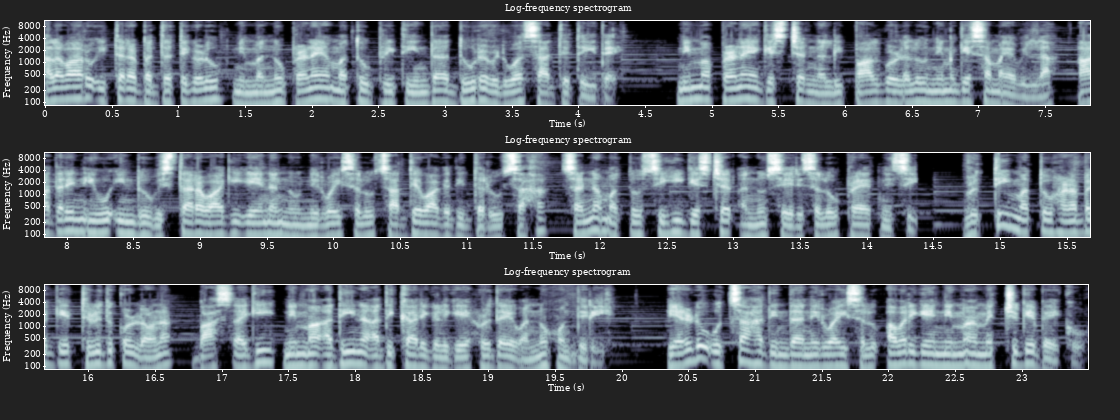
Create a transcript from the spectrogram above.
ಹಲವಾರು ಇತರ ಬದ್ಧತೆಗಳು ನಿಮ್ಮನ್ನು ಪ್ರಣಯ ಮತ್ತು ಪ್ರೀತಿಯಿಂದ ದೂರವಿಡುವ ಸಾಧ್ಯತೆ ಇದೆ ನಿಮ್ಮ ಪ್ರಣಯ ಗೆಸ್ಟರ್ನಲ್ಲಿ ಪಾಲ್ಗೊಳ್ಳಲು ನಿಮಗೆ ಸಮಯವಿಲ್ಲ. ಆದರೆ ನೀವು ಇಂದು ವಿಸ್ತಾರವಾಗಿ ಏನನ್ನು ನಿರ್ವಹಿಸಲು ಸಾಧ್ಯವಾಗದಿದ್ದರೂ ಸಹ, ಸಣ್ಣ ಮತ್ತು ಸಿಹಿ ಗೆಸ್ಟರ್ ಅನ್ನು ಸೇರಿಸಲು ಪ್ರಯತ್ನಿಸಿ. ವೃತ್ತಿ ಮತ್ತು ಹಣ ಬಗ್ಗೆ ತಿಳಿದುಕೊಳ್ಳೋಣ. ಬಾಸ್ ಆಗಿ ನಿಮ್ಮ ಅಧೀನ ಅಧಿಕಾರಿಗಳಿಗೆ ಹೃದಯವನ್ನು ಹೊಂದಿರಿ. ಎರಡು ಉತ್ಸಾಹದಿಂದ ನಿರ್ವಹಿಸಲು ಅವರಿಗೆ ನಿಮ್ಮ ಮೆಚ್ಚುಗೆ ಬೇಕು.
